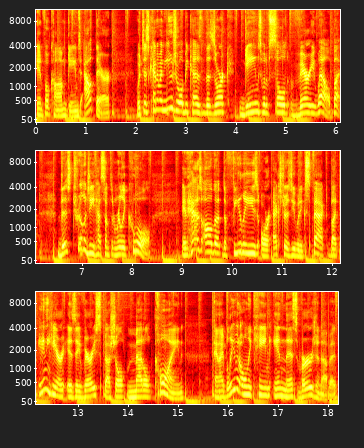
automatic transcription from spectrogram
Infocom games out there, which is kind of unusual because the Zork games would have sold very well. But this trilogy has something really cool. It has all the, the feelies or extras you would expect, but in here is a very special metal coin and I believe it only came in this version of it.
